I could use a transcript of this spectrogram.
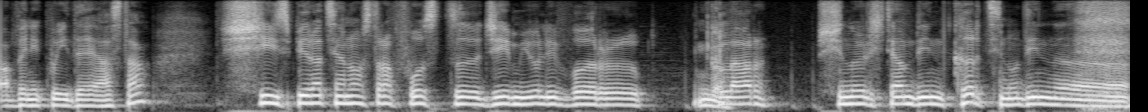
a venit cu ideea asta și inspirația noastră a fost uh, Jamie Oliver uh, Da. clar și noi îl știam din cărți, nu din uh,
